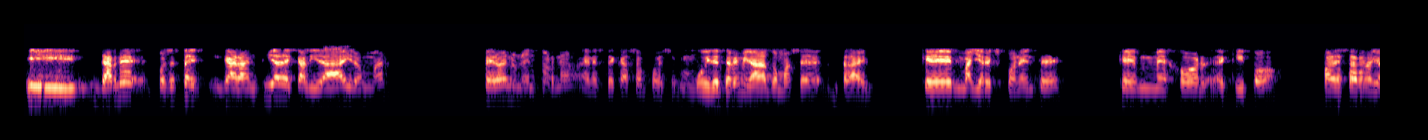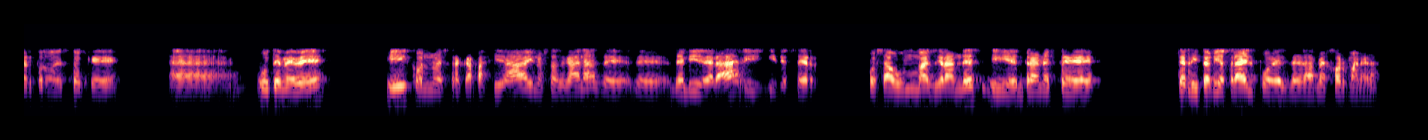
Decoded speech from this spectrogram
y darle pues esta garantía de calidad a Ironman, pero en un entorno, en este caso, pues muy determinado como ese trail qué mayor exponente, qué mejor equipo para desarrollar todo esto que eh, UTMB y con nuestra capacidad y nuestras ganas de, liderar y, de ser pues aún más grandes y entrar en este territorio trail pues de la mejor manera.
